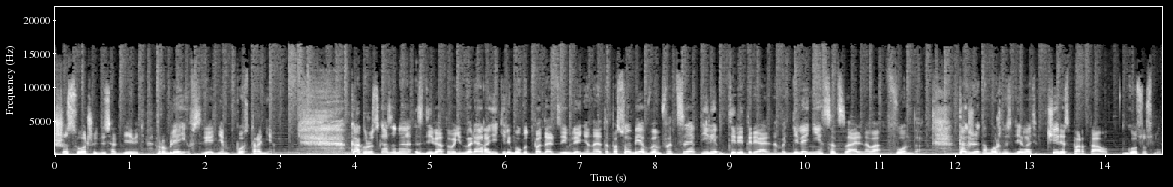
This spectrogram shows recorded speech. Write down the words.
669 рублей в среднем по стране. Как уже сказано, с 9 января родители могут подать заявление на это пособие в МФЦ или территориальном отделении социального фонда. Также это можно сделать через портал госуслуг.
